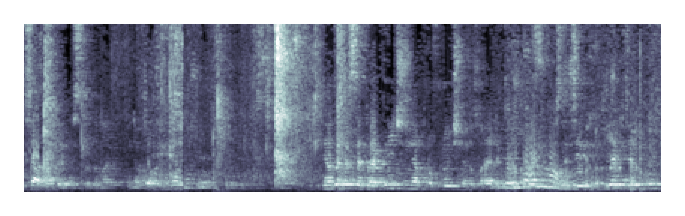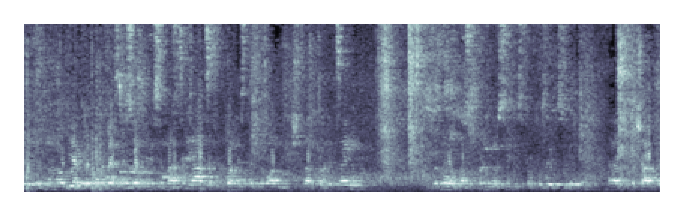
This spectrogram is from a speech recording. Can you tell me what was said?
Все, 10 11 давай. Того не можна. І 11 проект рішення про включення до переліку інвестиційних об'єктів на об'єкти Сотні 18 це футбольний стадіон 4 ліцею. Звернули нас управління освіти з пропозицією е, розпочати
